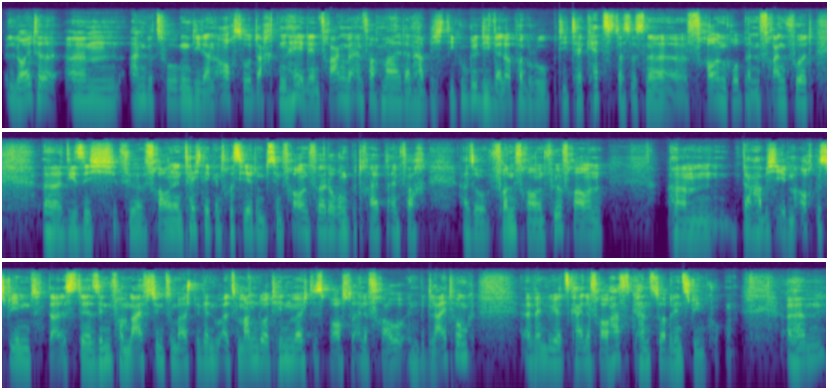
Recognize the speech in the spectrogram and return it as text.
Leute ähm, angezogen, die dann auch so dachten, hey, den fragen wir einfach mal. Dann habe ich die Google Developer Group, die TechCats, das ist eine Frauengruppe in Frankfurt, äh, die sich für Frauen in Technik interessiert und ein bisschen Frauenförderung betreibt, einfach also von Frauen für Frauen. Ähm, da habe ich eben auch gestreamt. Da ist der Sinn vom Livestream zum Beispiel, wenn du als Mann dorthin möchtest, brauchst du eine Frau in Begleitung. Äh, wenn du jetzt keine Frau hast, kannst du aber den Stream gucken. Ähm,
